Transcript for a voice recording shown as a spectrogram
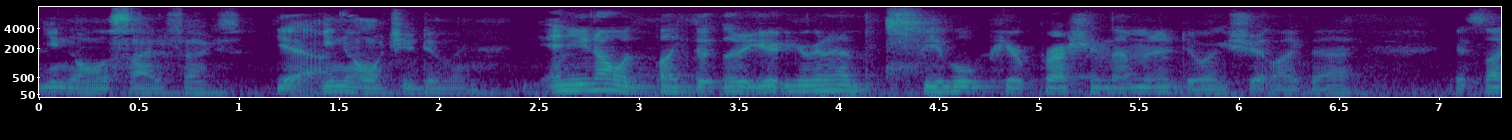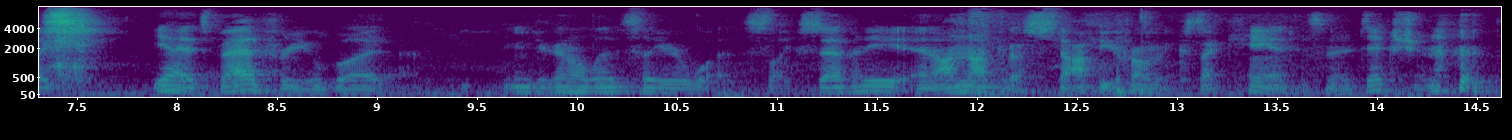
you know the side effects. Yeah. You know what you're doing. And you know, like, the, the, you're, you're gonna have people peer pressuring them into doing shit like that. It's like, yeah, it's bad for you, but you're gonna live till you're what? It's like 70, and I'm not gonna stop you from it because I can't. It's an addiction.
